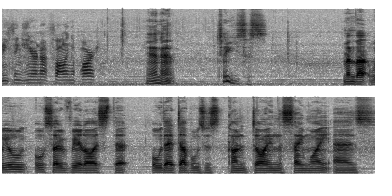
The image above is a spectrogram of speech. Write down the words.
Anything here not falling apart? Yeah, no. Jesus. Remember, we all also realised that all their doubles was kind of dying the same way as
